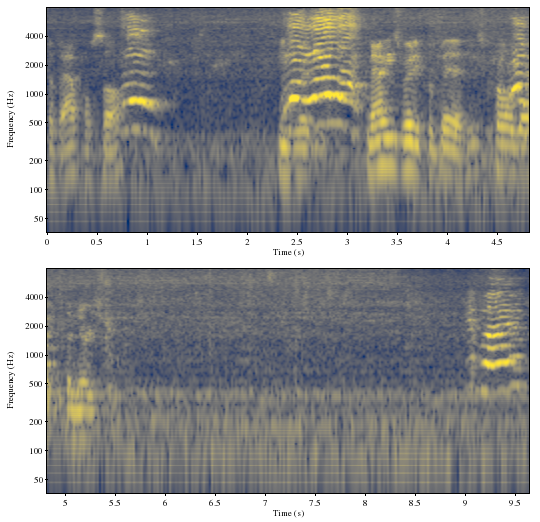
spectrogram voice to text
of applesauce. He's ready. Now he's ready for bed. He's crawling back to the nursery. Hey, bud.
